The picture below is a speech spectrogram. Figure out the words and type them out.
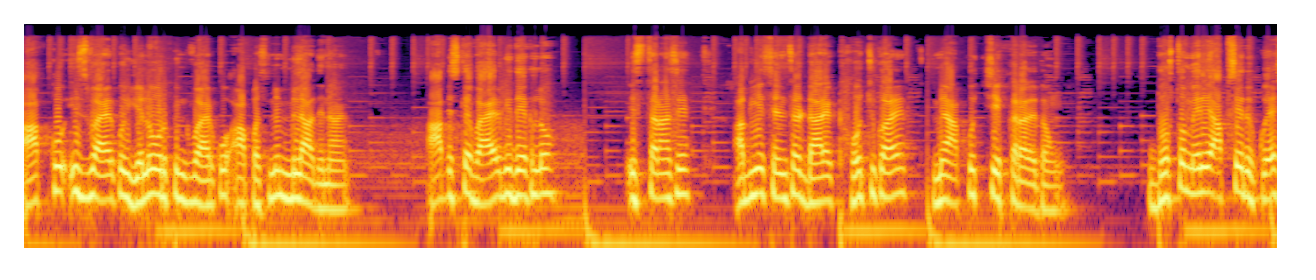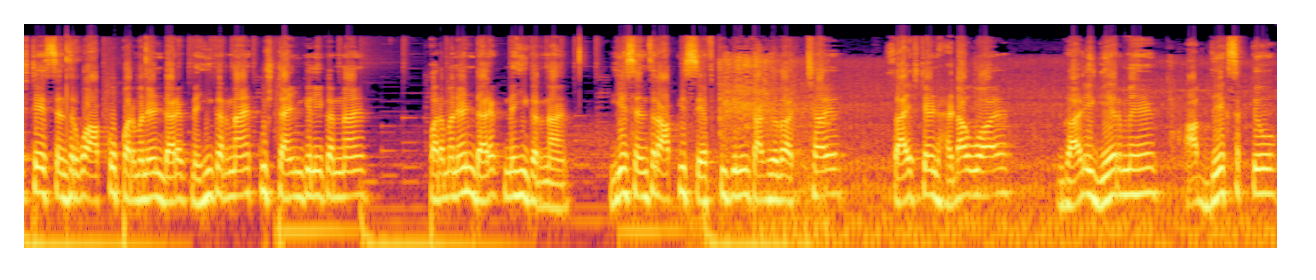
आपको इस वायर को येलो और पिंक वायर को आपस में मिला देना है। आप इसके वायर भी देख लो। इस तरह से। अब ये सेंसर डायरेक्ट हो चुका है। मैं आपको चेक करा देता हूँ। दोस्तों, मेरी आपसे रिक्वेस्ट है, इस सेंसर को आपको परमानेंट डायरेक्ट नहीं करना है। कुछ टाइम के लिए करना है। परमानेंट डायरेक्ट नहीं करना है। ये सेंसर आपकी सेफ्टी के लिए काफ़ी ज़्यादा अच्छा है। साइड स्टैंड हटा हुआ है। गाड़ी गेयर में है। आप देख सकते हो।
